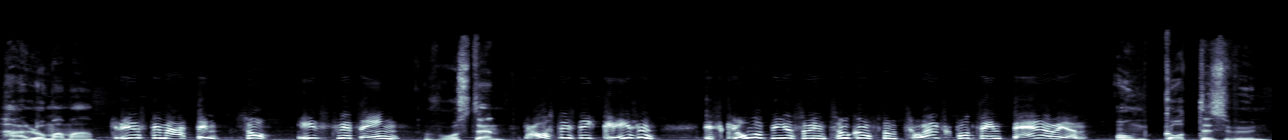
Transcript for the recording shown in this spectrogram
Hallo Mama. Grüß dich, Martin. So, jetzt wird's eng. Was denn? Hast du das nicht gelesen? Das Klopapier soll in Zukunft um 20% teurer werden. Um Gottes Willen.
